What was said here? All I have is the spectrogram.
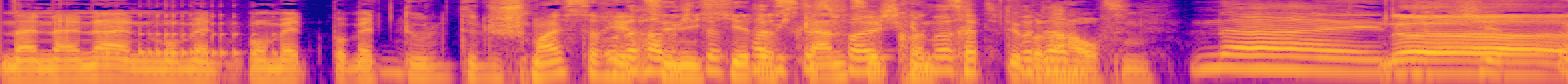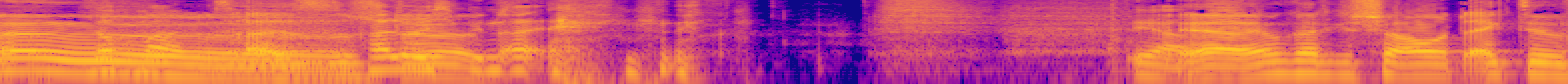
Nein, nein, nein, Moment, Moment, Moment. Du, du, du schmeißt doch jetzt hier ich nicht das- hier das ich das ganze falsch gemacht? Konzept über den. Haufen. Nein. Ah. Shit. Nochmal. Also Hallo, ich stört. bin ja. Ja, wir haben gerade geschaut. Active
